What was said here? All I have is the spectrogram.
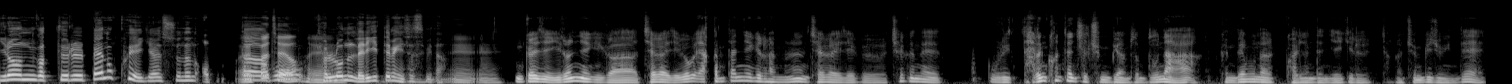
이런 것들을 빼놓고 얘기할 수는 예, 없다고 맞아요. 예. 결론을 내리기 때문에 괜찮습니다. 예, 예. 그러니까 이제 이런 얘기가 제가 이제 요거 약간 딴 얘기를 하면은 제가 이제 그 최근에 우리 다른 컨텐츠를 준비하면서 문학 근대 문학 관련된 얘기를 잠깐 준비 중인데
